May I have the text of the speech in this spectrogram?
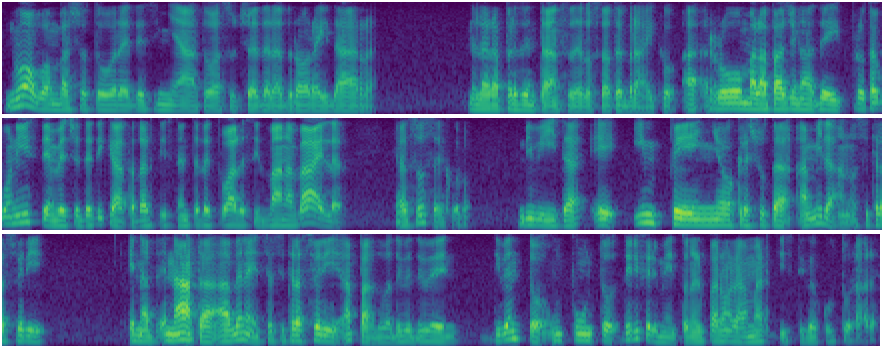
nuovo ambasciatore designato a succedere a Dror Eidar nella rappresentanza dello Stato ebraico. A Roma la pagina dei protagonisti è invece dedicata all'artista intellettuale Silvana Weiler e al suo secolo di vita e impegno cresciuta a Milano, si trasferì è, nata a Venezia, si trasferì a Padova dove diventò un punto di riferimento nel panorama artistico e culturale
